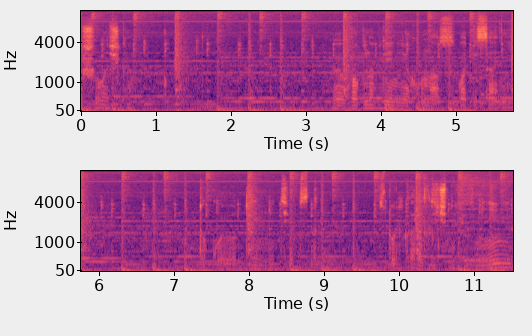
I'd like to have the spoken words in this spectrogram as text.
Вот прошивочка. Э, в обновлениях у нас в описании такой вот длинный текст. Столько различных изменений.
